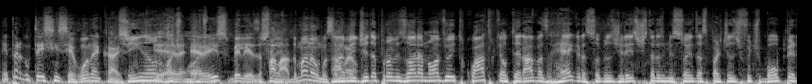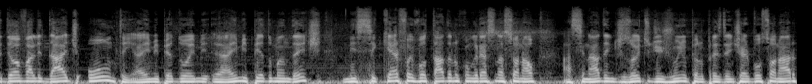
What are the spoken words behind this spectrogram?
Nem perguntei se encerrou, né, Caio? Sim, não, era, ótimo, Era ótimo. isso? Beleza, falado. Manda uma, A Samuel. medida provisória 984, que alterava as regras sobre os direitos de transmissões das partidas de futebol, perdeu a validade ontem. A MP do, a MP do mandante nem sequer foi votada no Congresso Nacional. Assinada em 18 de junho pelo presidente Jair Bolsonaro,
